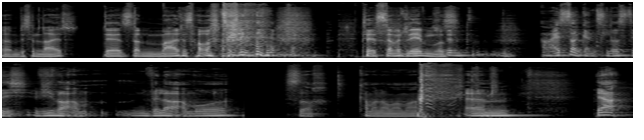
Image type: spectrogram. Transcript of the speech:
äh, ein bisschen leid, der jetzt dann mal das Haus der jetzt damit leben muss. Stimmt. Aber ist doch ganz lustig. Viva Am Villa Amor. Ist doch, kann man doch mal machen. ähm, ja,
